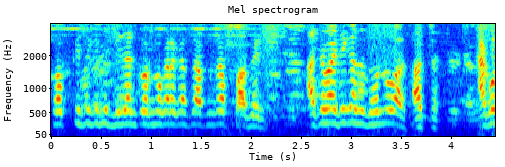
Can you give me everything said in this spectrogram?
সবকিছু কিন্তু বিধান কর্মকারের কাছে আপনারা পাবেন। আচ্ছা ভাই ঠিক আছে ধন্যবাদ। আচ্ছা। এখন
